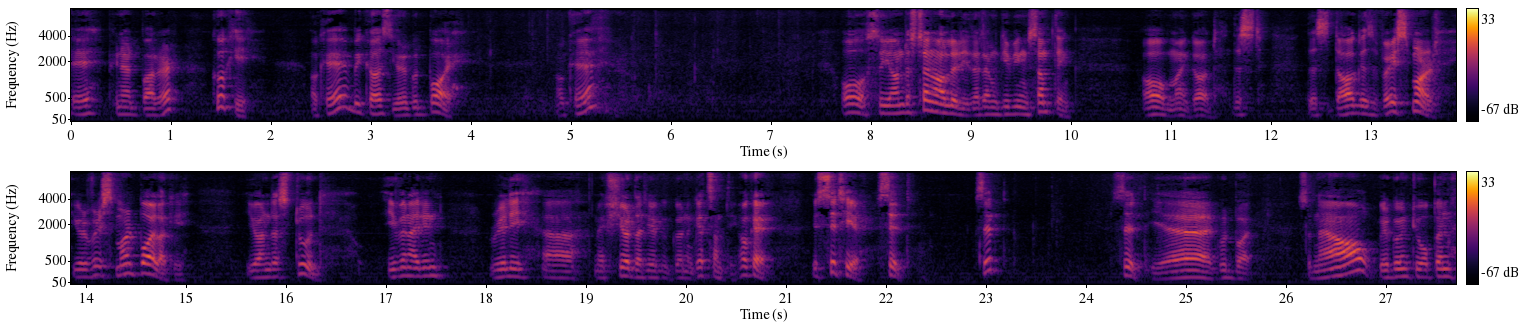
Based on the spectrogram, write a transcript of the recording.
a peanut butter cookie okay? Because you're a good boy okay? Oh so you understand already that i'm giving something Oh my god, this this dog is very smart. You're a very smart boy, Lucky. You understood. Even I didn't really uh, make sure that you're going to get something. Okay, you sit here. Sit. Sit. Sit. Yeah, good boy. So now we're going to open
